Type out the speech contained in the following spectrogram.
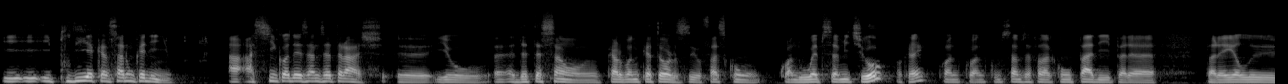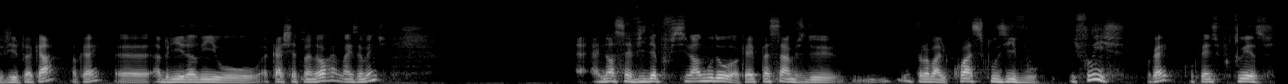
e, e, e podia cansar um bocadinho há 5 ou 10 anos atrás, eh, eu, a datação Carbon 14 eu faço com quando o Web Summit chegou, ok? Quando, quando começamos a falar com o Paddy para, para ele vir para cá, ok? Uh, abrir ali o, a caixa de Pandora, mais ou menos. A, a nossa vida profissional mudou, ok? Passámos de um trabalho quase exclusivo e feliz, ok? Com clientes portugueses,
